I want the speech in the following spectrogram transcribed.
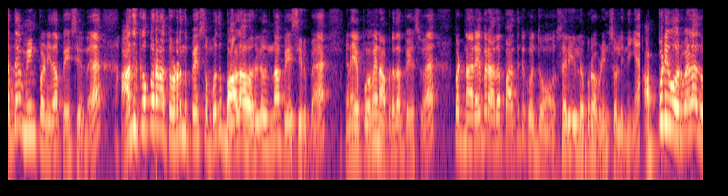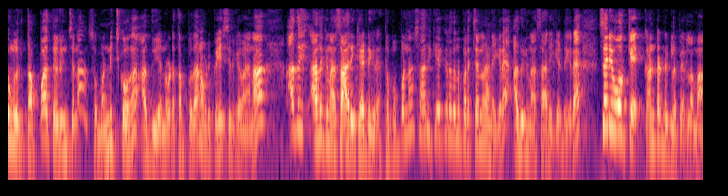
அதை மீன் பண்ணி தான் பேசியிருந்தேன். அதுக்கப்புறம் நான் தொடர்ந்து பேசும்போது பாலா அவர்கள் தான் பேசியிருப்பேன். ஏன்னா எப்போவுமே நான் அப்படி தான் பேசுவேன். பட் நிறைய பேர் அதை பார்த்துட்டு கொஞ்சம் சரியில்லை ப்ரோ அப்படின்னு சொல்லியிருந்தீங்க. அப்படி ஒருவேளை அது உங்களுக்கு தப்பாக தெரிஞ்சுன்னா ஸோ மன்னிச்சுக்கோங்க அது என்னோட தப்பு தான் அப்படி பேசியிருக்க வேணாம். அது அதுக்கு நான் சாரி கேட்டுக்கிறேன். தப்பு பண்ணால் சாரி கேட்கறதுல பிரச்சனை நினைக்கிறேன். அதுக்கு நான் சாரி கேட்டுக்கிறேன். சரி ஓகே கண்டென்ட்டுக்குள்ள போயிடலாமா?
